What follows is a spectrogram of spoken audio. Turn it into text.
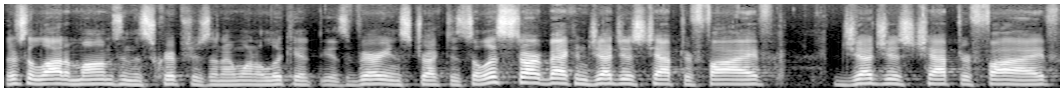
There's a lot of moms in the scriptures, and I want to look at it's very instructive. So let's start back in Judges chapter 5. Judges chapter 5.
